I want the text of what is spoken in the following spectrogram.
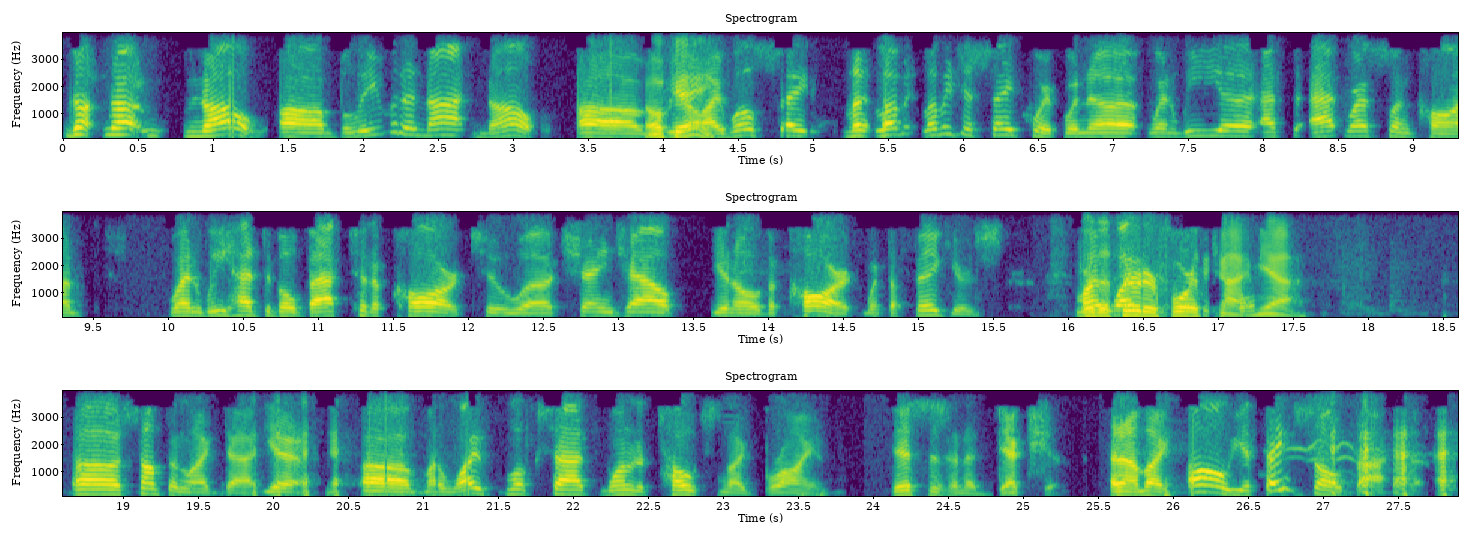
No, no, no. Uh, believe it or not, no. Um, Okay. You know, I will say. Let, let me let me just say quick. When uh, when we uh, at at Wrestling Con, when we had to go back to the car to uh, change out, you know, the cart with the figures. For my the third or fourth looking- time, yeah. Uh, something like that. Yeah. uh, my wife looks at one of the totes and like, Brian, this is an addiction. And I'm like, oh, you think so, doctor?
